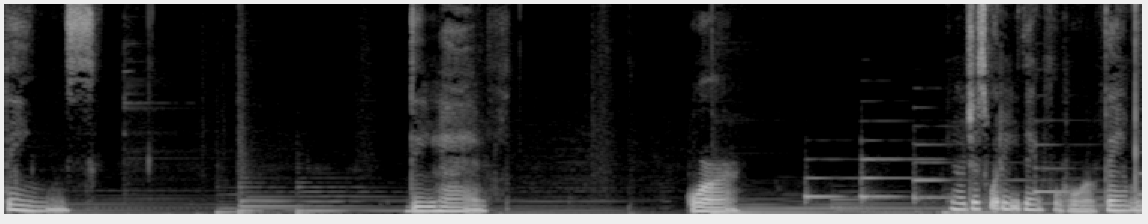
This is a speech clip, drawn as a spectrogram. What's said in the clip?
things do you have or you know just what are you thankful for? Family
